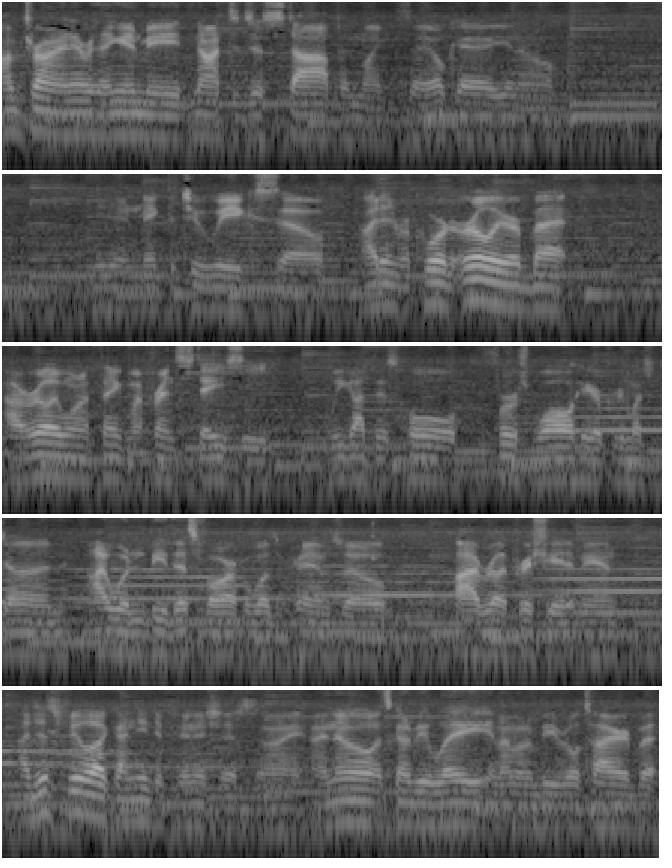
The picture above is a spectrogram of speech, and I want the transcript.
I'm trying everything in me not to just stop and like say, okay, you know, you didn't make the two weeks, so I didn't record earlier, but I really want to thank my friend Stacy. We got this whole first wall here pretty much done. I wouldn't be this far if it wasn't for him, so I really appreciate it, man. I just feel like I need to finish this tonight. I know it's gonna be late and I'm gonna be real tired, but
